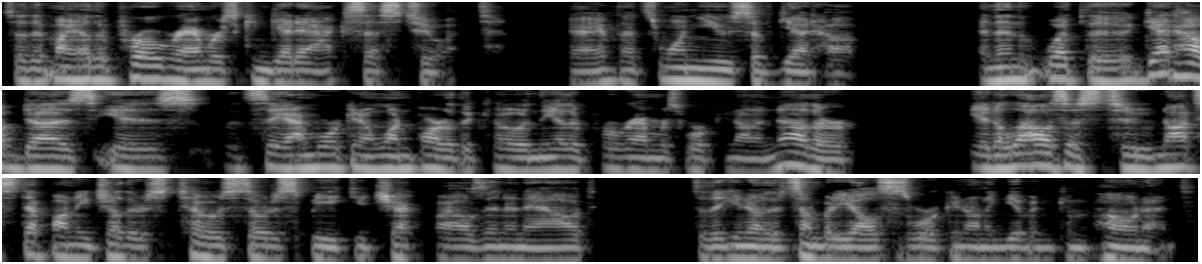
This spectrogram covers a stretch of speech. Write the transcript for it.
so that my other programmers can get access to it. Okay. That's one use of GitHub. And then what the GitHub does is, let's say I'm working on one part of the code and the other programmer is working on another it allows us to not step on each other's toes, so to speak. You check files in and out so that you know that somebody else is working on a given component.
